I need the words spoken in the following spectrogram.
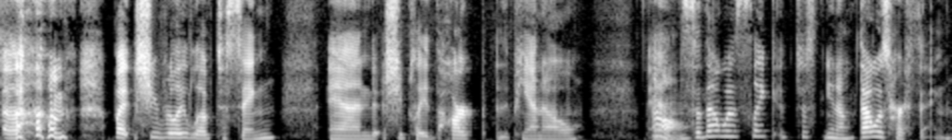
um, but she really loved to sing, and she played the harp and the piano. And Oh. so that was like just you know that was her thing.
